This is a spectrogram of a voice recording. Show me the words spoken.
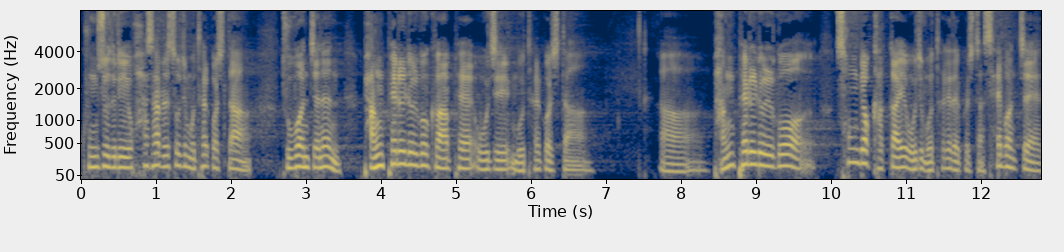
궁수들이 화살을 쏘지 못할 것이다. 두 번째는 방패를 들고 그 앞에 오지 못할 것이다. 아, 방패를 들고 성벽 가까이 오지 못하게 될 것이다. 세 번째,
